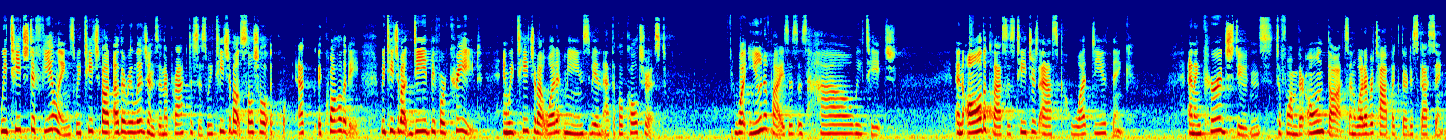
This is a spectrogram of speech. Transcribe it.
We teach to feelings. We teach about other religions and their practices. We teach about social equ- equality. We teach about deed before creed. And we teach about what it means to be an ethical culturist. What unifies us is how we teach. In all the classes, teachers ask, What do you think? And encourage students to form their own thoughts on whatever topic they're discussing.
